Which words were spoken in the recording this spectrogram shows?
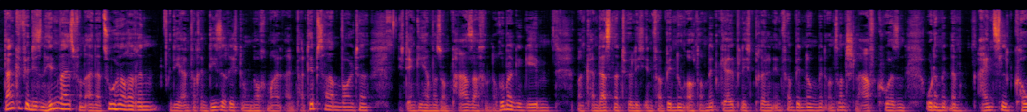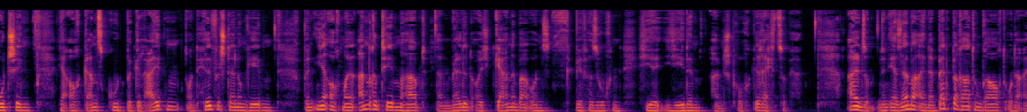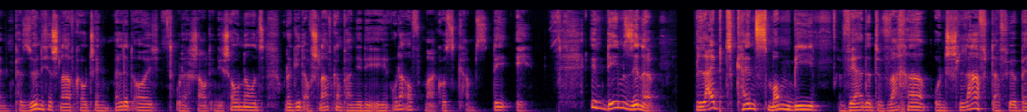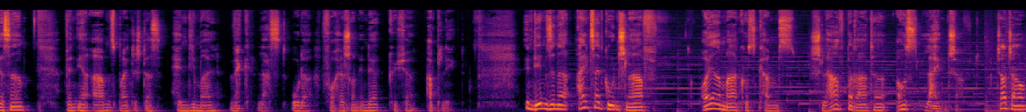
Danke für diesen Hinweis von einer Zuhörerin, die einfach in diese Richtung nochmal ein paar Tipps haben wollte. Ich denke, hier haben wir so ein paar Sachen rübergegeben. Man kann das natürlich in Verbindung auch noch mit Gelblichtbrillen, in Verbindung mit unseren Schlafkursen oder mit einem Einzelcoaching ja auch ganz gut begleiten und Hilfestellung geben. Wenn ihr auch mal andere Themen habt, dann meldet euch gerne bei uns. Wir versuchen hier jedem Anspruch gerecht zu werden. Also, wenn ihr selber eine Bettberatung braucht oder ein persönliches Schlafcoaching, meldet euch oder schaut in die Show Notes oder geht auf schlafkampagne.de oder auf markuskamps.de. In dem Sinne, bleibt kein Smombie, werdet wacher und schlaft dafür besser, wenn ihr abends praktisch das Handy mal weglasst oder vorher schon in der Küche ablegt. In dem Sinne, allzeit guten Schlaf euer Markus Kamps, Schlafberater aus Leidenschaft. Ciao, ciao.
